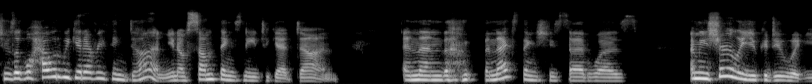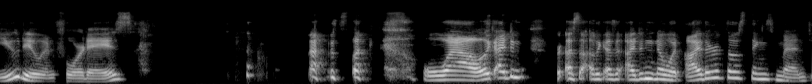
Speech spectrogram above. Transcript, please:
she was like, "Well, how would we get everything done? You know, some things need to get done." And then the, the next thing she said was, "I mean, surely you could do what you do in four days." I was like, wow. Like I didn't, like I didn't know what either of those things meant,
